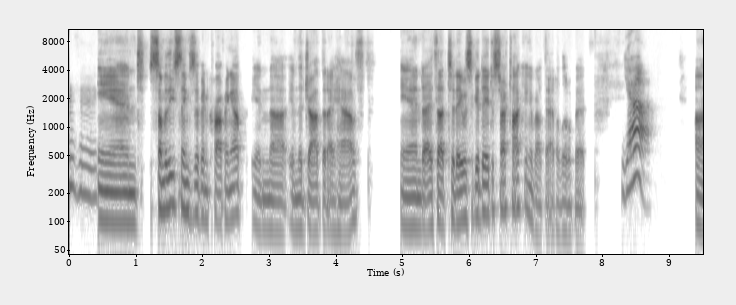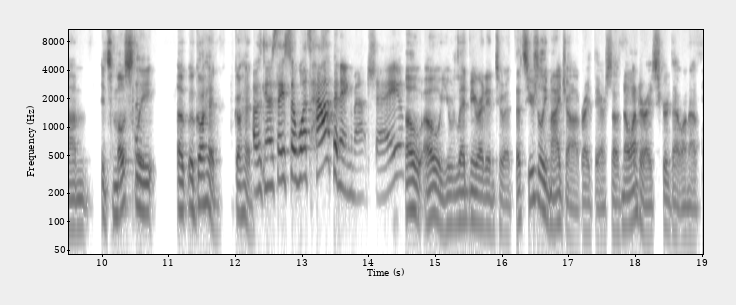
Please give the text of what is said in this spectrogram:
Mhm. And some of these things have been cropping up in uh, in the job that I have. And I thought today was a good day to start talking about that a little bit. Yeah. Um, it's mostly. Uh, go ahead. Go ahead. I was gonna say, so what's happening, Matt Shea? Oh, oh, you led me right into it. That's usually my job right there. So no wonder I screwed that one up.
